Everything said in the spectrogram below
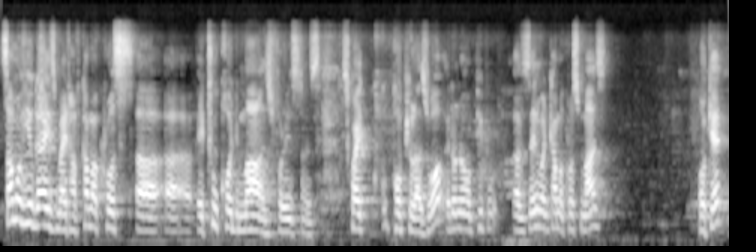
Some of you guys might have come across uh, uh, a tool called Mars, for instance. It's quite popular as well. I don't know, people, has anyone come across Mars? Okay,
